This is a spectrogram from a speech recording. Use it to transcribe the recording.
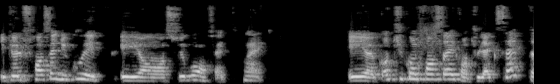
et que le français du coup est, est en second en fait. Ouais. Et euh, quand tu comprends ça et quand tu l'acceptes,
